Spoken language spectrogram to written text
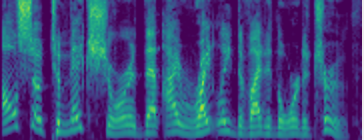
also to make sure that I rightly divided the word of truth.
